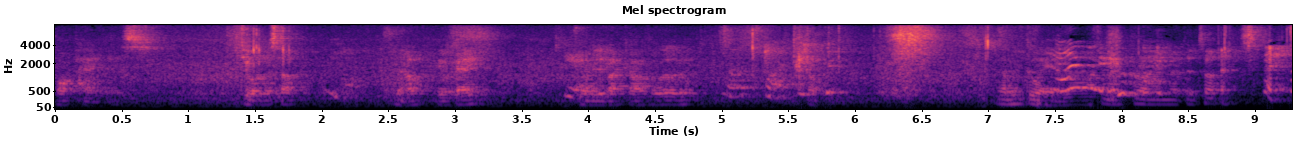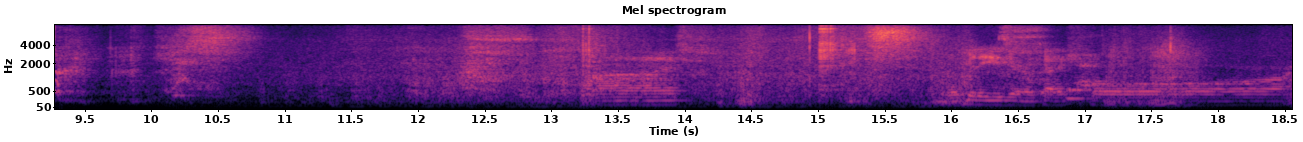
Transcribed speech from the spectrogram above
More pain is. Do you want to stop? No? No? You okay? Do you want me to back off a little bit? That's fine. Okay. I like the way you're laughing and crying at the time. Five. A little bit easier, okay? Yeah. Four.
